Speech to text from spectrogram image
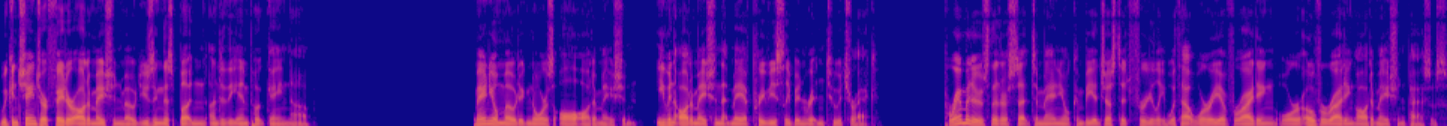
We can change our fader automation mode using this button under the input gain knob. Manual mode ignores all automation, even automation that may have previously been written to a track. Parameters that are set to manual can be adjusted freely without worry of writing or overriding automation passes.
